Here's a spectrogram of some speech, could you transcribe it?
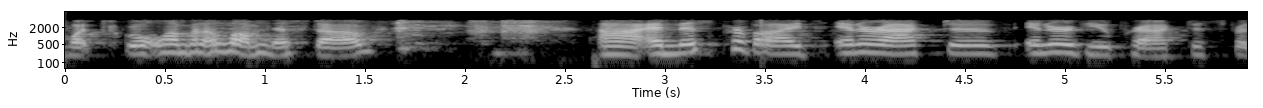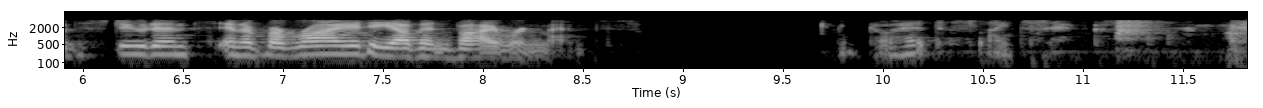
what school I'm an alumnus of. Uh, and this provides interactive interview practice for the students in a variety of environments. Go ahead to slide six.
